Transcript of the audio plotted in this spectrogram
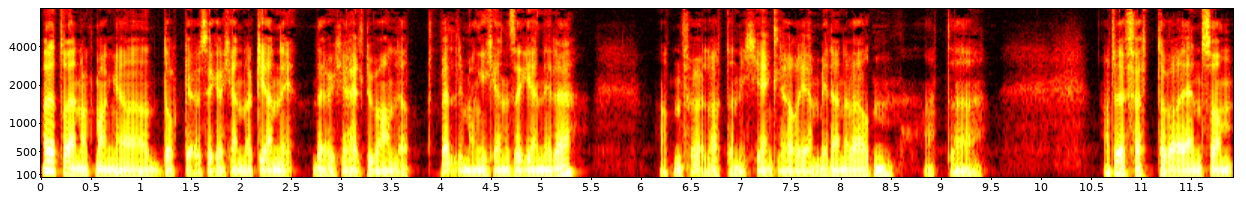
Og det tror jeg nok mange av dere sikkert kjenner dere igjen i. Det er jo ikke helt uvanlig at veldig mange kjenner seg igjen i det. At en føler at en ikke egentlig hører hjemme i denne verden. At, uh, at du er født til å være ensom,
